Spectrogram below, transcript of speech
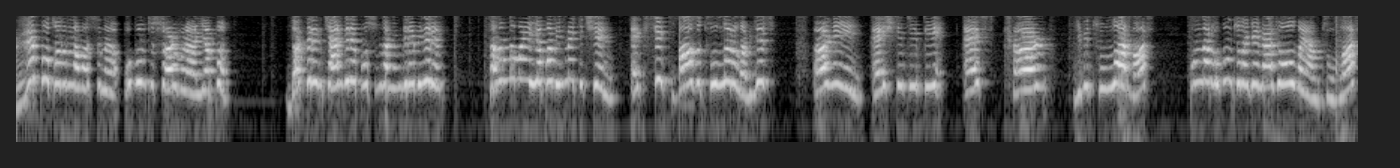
repo tanımlamasını Ubuntu Server'a yapıp Docker'ın kendi reposundan indirebilirim. Tanımlamayı yapabilmek için eksik bazı tool'lar olabilir. Örneğin HTTPS curl gibi tool'lar var. Bunlar Ubuntu'da genelde olmayan tool'lar.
